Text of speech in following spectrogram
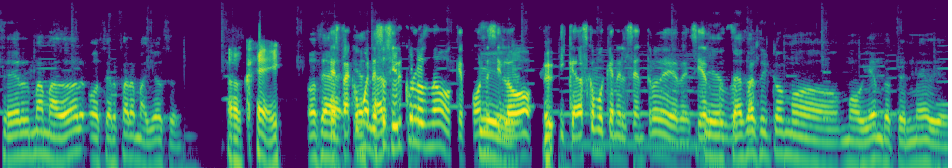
ser mamador o ser faramayoso. ok. O sea, Está como en esos círculos, ¿no? Que pones Sí. y luego Eh. y quedas como que en el centro de, de Sí, ciertos. estás así como moviéndote en medio.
